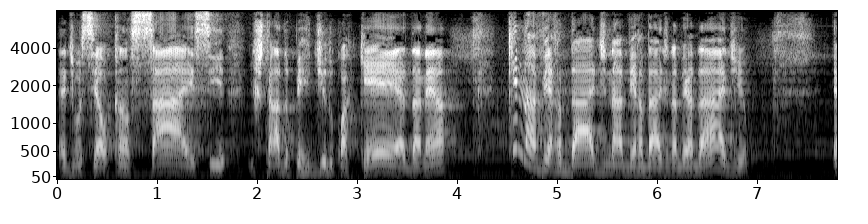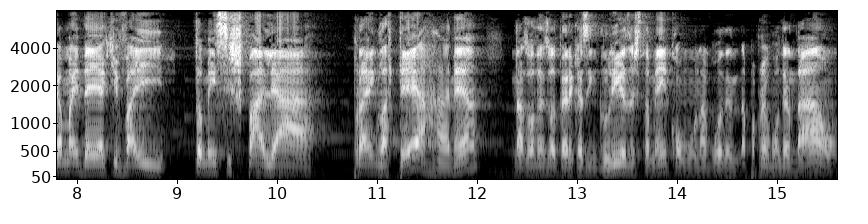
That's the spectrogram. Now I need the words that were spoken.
né, de você alcançar esse estado perdido com a queda, né? Que na verdade, na verdade, na verdade, é uma ideia que vai também se espalhar para a Inglaterra, né? Nas ordens esotéricas inglesas também, como na, Golden, na própria Golden Dawn,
